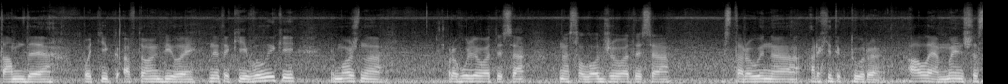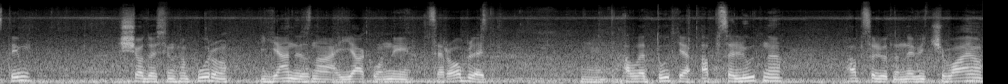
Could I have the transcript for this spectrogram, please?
там, де потік автомобілей не такий великий, і можна прогулюватися, насолоджуватися старовинною архітектурою. Але менше з тим, щодо Сінгапуру, я не знаю, як вони це роблять, але тут я абсолютно, абсолютно не відчуваю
